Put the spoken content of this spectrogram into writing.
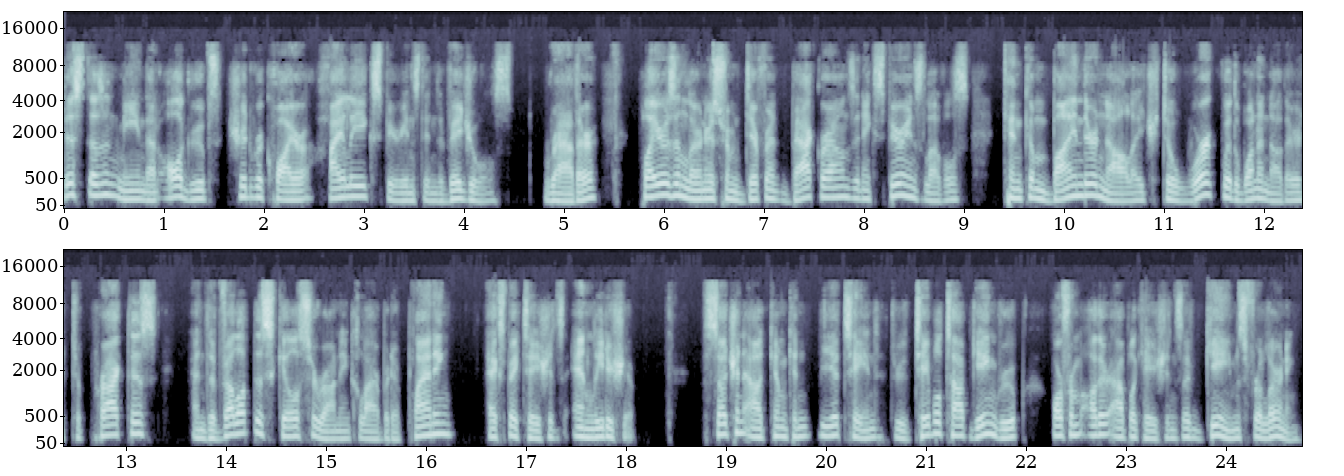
This doesn't mean that all groups should require highly experienced individuals. Rather, players and learners from different backgrounds and experience levels can combine their knowledge to work with one another to practice and develop the skills surrounding collaborative planning, expectations, and leadership. Such an outcome can be attained through tabletop game group or from other applications of games for learning.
